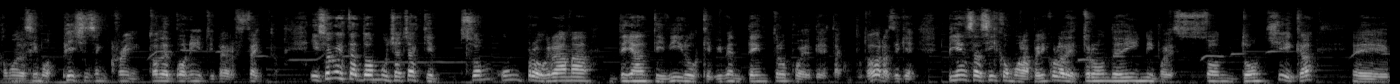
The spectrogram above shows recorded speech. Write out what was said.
como decimos, peaches and cream, todo es bonito y perfecto. Y son estas dos muchachas que son un programa de antivirus que viven dentro pues, de esta computadora. Así que piensa así como la película de Tron de Disney, pues son dos chicas eh,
